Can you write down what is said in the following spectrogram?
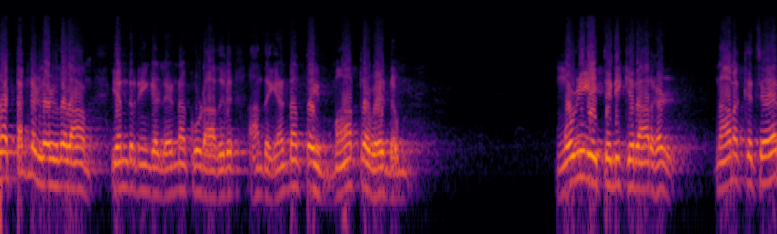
சட்டங்கள் எழுதலாம் என்று நீங்கள் எண்ணக்கூடாது. அந்த எண்ணத்தை மாற்ற வேண்டும். மொழியை திணிக்கிறார்கள். நமக்கு சேர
